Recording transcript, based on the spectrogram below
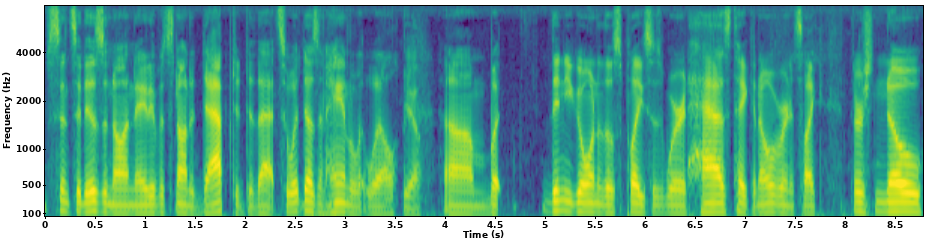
since it is a non-native, it's not adapted to that, so it doesn't handle it well. Yeah. Um, but then you go into those places where it has taken over, and it's like there's no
